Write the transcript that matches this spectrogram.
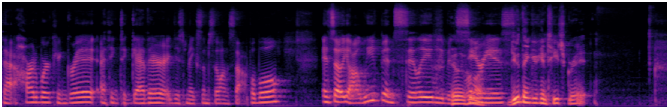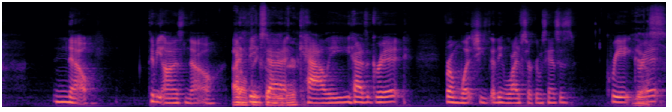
that hard work and grit, I think together it just makes them so unstoppable. And so, y'all, we've been silly, we've been serious. Do you think you can teach grit? No. To be honest, no. I don't think so that either. Callie has grit from what she's I think life circumstances create grit. Yes.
